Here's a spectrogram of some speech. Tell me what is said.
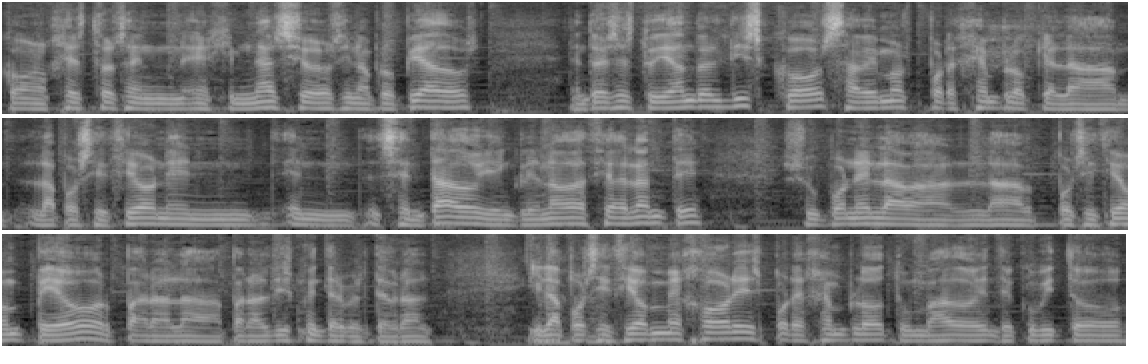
con gestos en, gimnasios inapropiados. Entonces, estudiando el disco, sabemos, por ejemplo, que la, posición en, sentado y inclinado hacia adelante supone la, posición peor para, para el disco intervertebral y la posición mejor es, por ejemplo, tumbado en decúbito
